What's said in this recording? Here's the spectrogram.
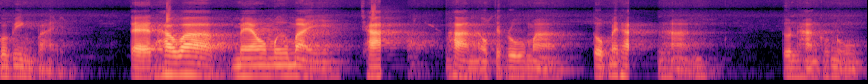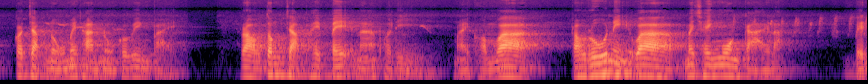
ก็วิ่งไป แต่ถ้าว่าแมวมือใหม่ช้าผ่านออกจากรูมา ตบไม่ทันหางโดนหางของหนูก็จับหนูไม่ทันหนูก็วิ่งไป เราต้องจับให้เป๊ะนะพอดี หมายความว่าเรารู้นี่ว่าไม่ใช่ง่วงกายละเป็น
